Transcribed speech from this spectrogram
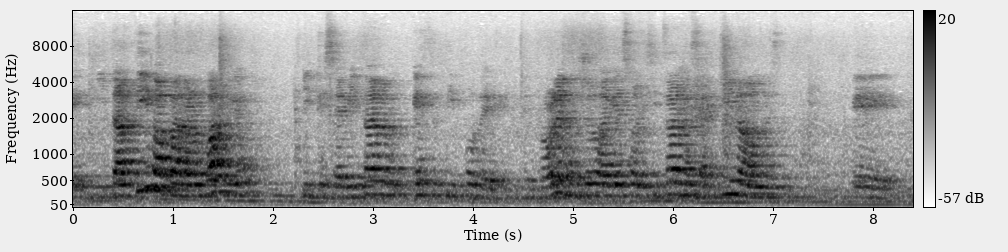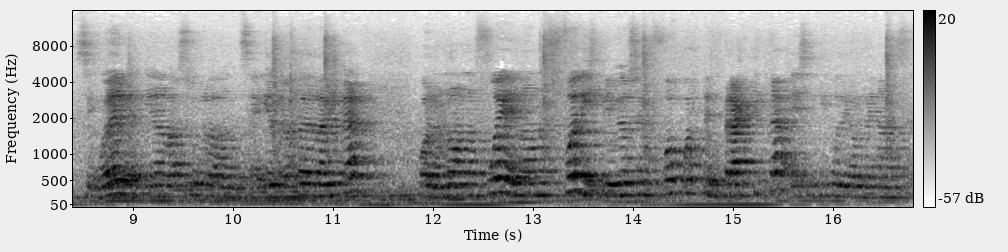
equitativa para los barrios y que se evitaran este tipo de, problemas. Yo había solicitado en esa esquina donde eh, se vuelve a tirar basura, donde se había tratado de erradicar, bueno, no, no, fue, no, no fue distribuido, se fue puesto en práctica ese tipo de ordenanza.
